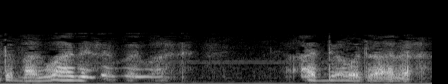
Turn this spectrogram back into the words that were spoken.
तो भगवान है सब भगवान है। आद्य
